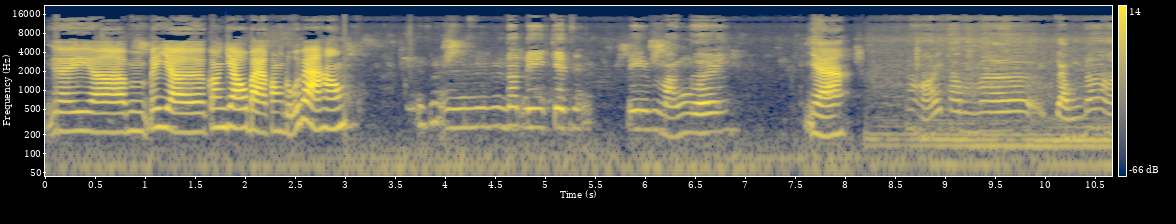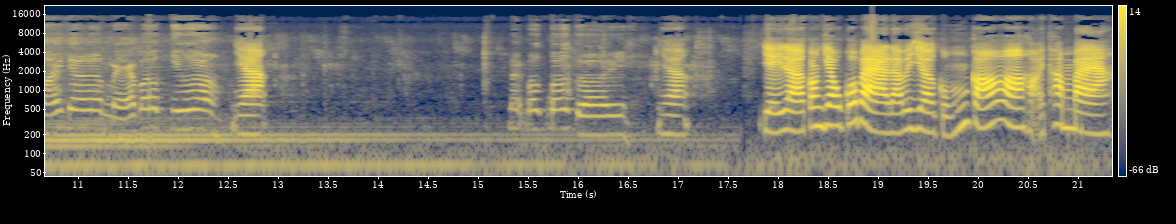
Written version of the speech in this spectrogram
Rồi ờ, bây giờ con dâu bà còn đuổi bà không? Nó đi trên đi mặn người. Dạ, Nó hỏi thăm ờ, chồng nó hỏi cho mẹ bớt chưa. dạ, Nói bớt bớt rồi. dạ Vậy là con dâu của bà là bây giờ cũng có ờ, hỏi thăm bà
